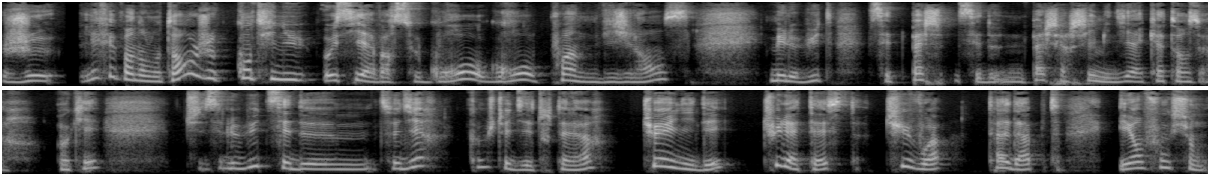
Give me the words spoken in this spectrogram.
je l'ai fait pendant longtemps, je continue aussi à avoir ce gros, gros point de vigilance, mais le but, c'est de, ne pas chercher midi à 14h, ok? Le but, c'est de se dire, comme je te disais tout à l'heure, tu as une idée, tu la testes, tu vois, t'adaptes, et en fonction,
